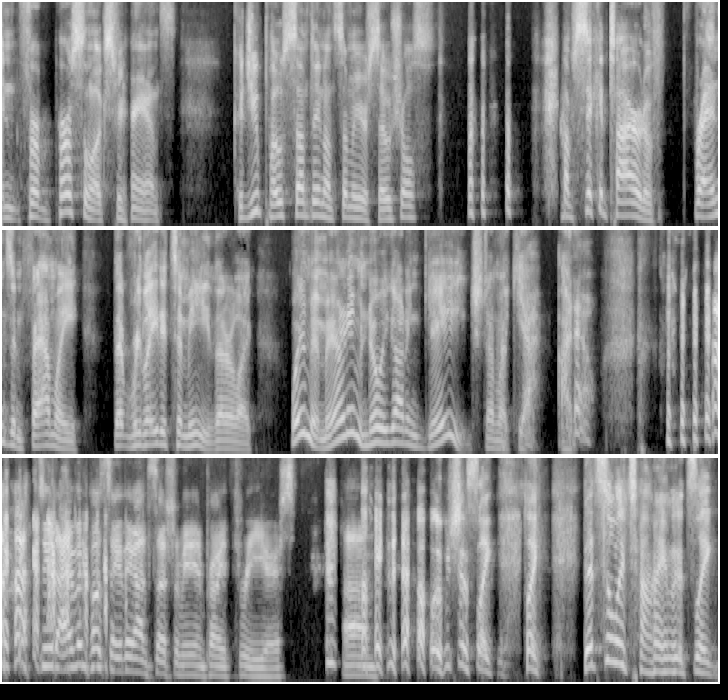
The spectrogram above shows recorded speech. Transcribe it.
and for personal experience, could you post something on some of your socials? I'm sick and tired of friends and family that related to me that are like, wait a minute, man, I didn't even know he got engaged. I'm like, yeah, I know. Dude, I haven't posted anything on social media in probably three years. Um, I know. It was just like, like that's the only time it's like,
